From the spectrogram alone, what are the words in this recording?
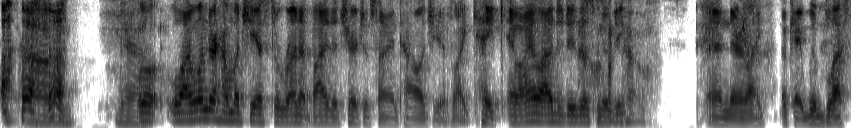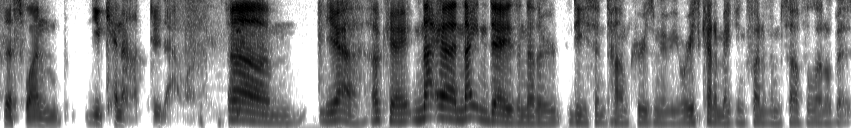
Um, yeah. Well, well, I wonder how much he has to run it by the Church of Scientology of like, hey, am I allowed to do this Oh, movie? no. And they're like, okay, we'll bless this one. You cannot do that one. Um. Yeah. Okay. Knight, uh, Knight and Day is another decent Tom Cruise movie where he's kind of making fun of himself a little bit.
